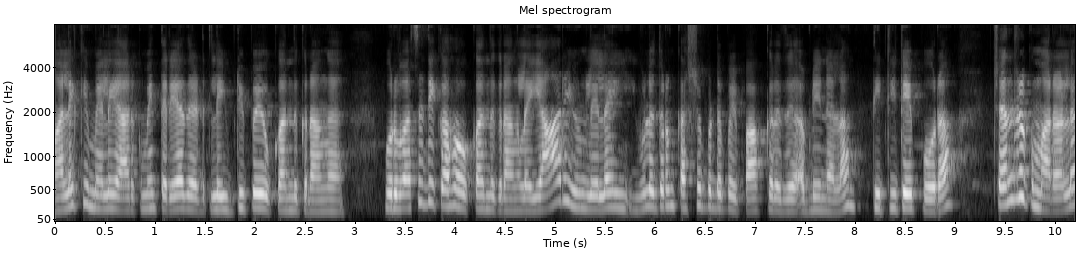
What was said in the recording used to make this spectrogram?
மலைக்கு மேலே யாருக்குமே தெரியாத இடத்துல இப்படி போய் உட்காந்துக்கிறாங்க? ஒரு வசதிக்காக உட்காந்துக்கிறாங்களே யார் இவங்களெல்லாம் இவ்வளோ தூரம் கஷ்டப்பட்டு போய் பார்க்குறது அப்படின்னெல்லாம் திட்டிகிட்டே போகிறா சந்திரகுமாரால்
